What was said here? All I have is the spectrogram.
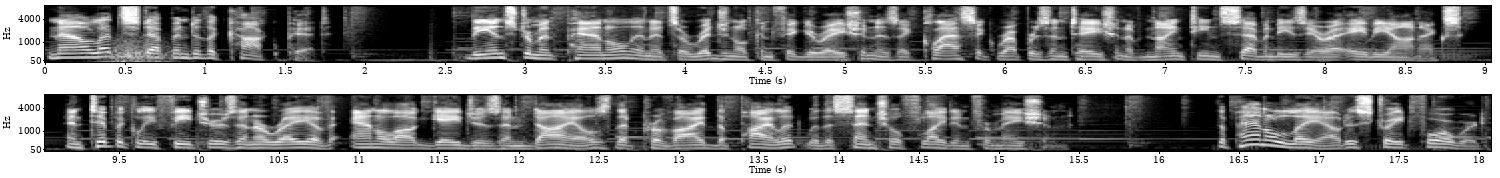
Now let's step into the cockpit. The instrument panel in its original configuration is a classic representation of 1970s-era avionics and typically features an array of analog gauges and dials that provide the pilot with essential flight information. The panel layout is straightforward,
